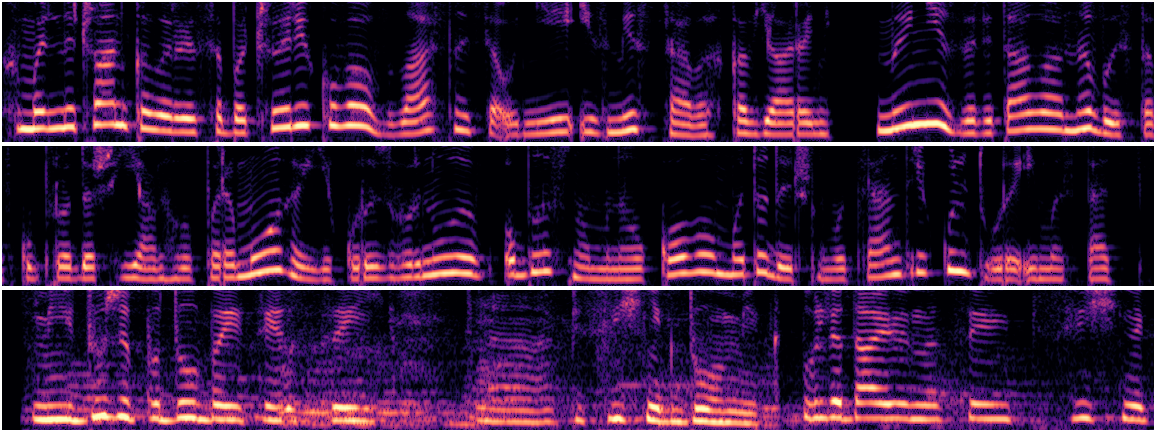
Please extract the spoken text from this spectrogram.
Хмельничанка Лариса Бачирікова, власниця однієї із місцевих кав'ярень. Нині завітала на виставку продаж Янгол перемоги, яку розгорнули в обласному науково-методичному центрі культури і мистецтв. Мені дуже подобається цей е, підсвічник домік. Поглядаю на цей підсвічник,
